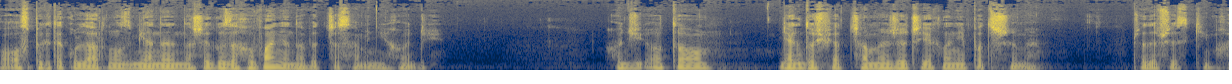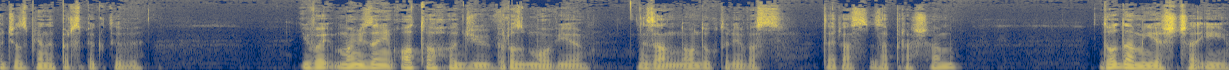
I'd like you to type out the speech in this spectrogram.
o spektakularną zmianę naszego zachowania nawet czasami nie chodzi. Chodzi o to, jak doświadczamy rzeczy, jak na nie patrzymy. Przede wszystkim chodzi o zmianę perspektywy. I moim zdaniem o to chodzi w rozmowie z Anną, do której Was teraz zapraszam. Dodam jeszcze i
